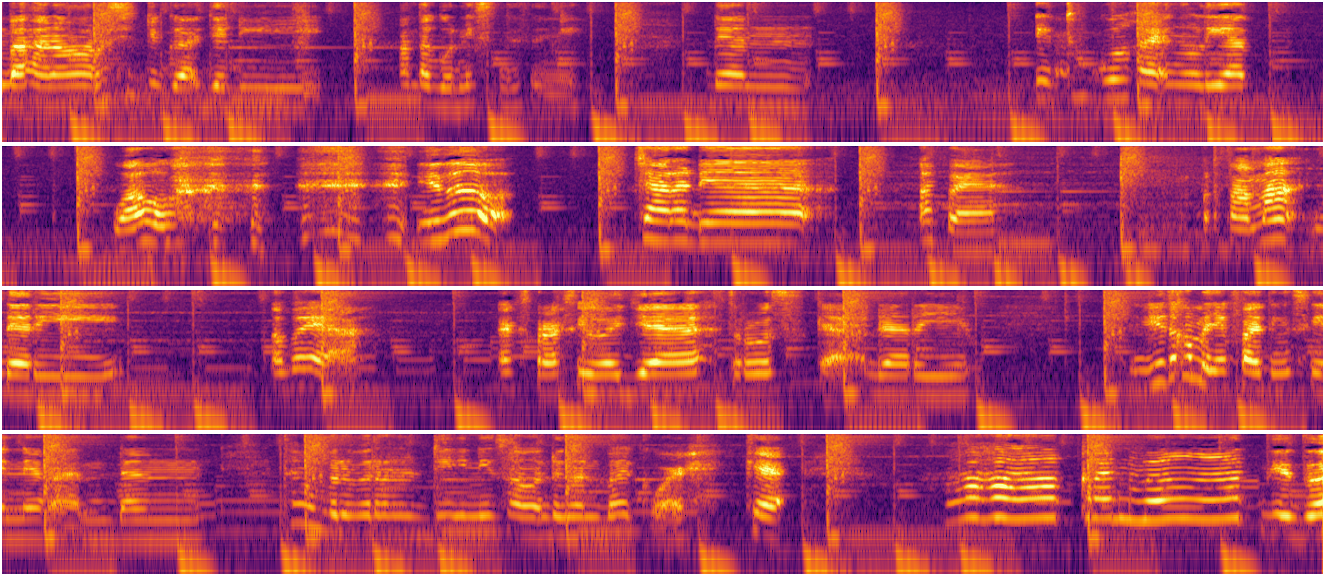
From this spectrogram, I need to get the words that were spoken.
Mbak Hana Warsi juga jadi antagonis di sini. Dan itu gue kayak ngeliat wow. Itu cara dia apa ya? Pertama dari apa ya? Ekspresi wajah terus kayak dari jadi itu kan banyak fighting scene ya kan dan itu bener-bener di ini sama dengan baik weh. Kayak ah keren banget gitu.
